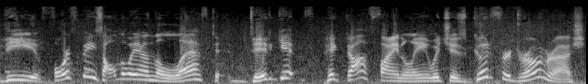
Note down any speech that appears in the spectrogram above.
The fourth base all the way on the left did get picked off finally, which is good for Drone Rush,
